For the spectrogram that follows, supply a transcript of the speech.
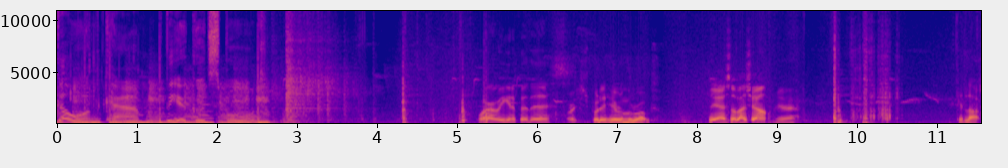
Go on, Cam. Be a good sport. Where are we going to put this? Or you should put it here on the rocks. Yeah, it's not a bad shout. Yeah. Good luck.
